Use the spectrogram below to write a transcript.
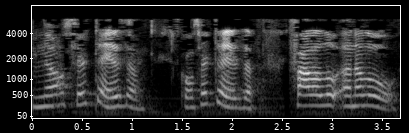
Não, certeza. Com certeza. Fala, Lu, Ana Lu.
